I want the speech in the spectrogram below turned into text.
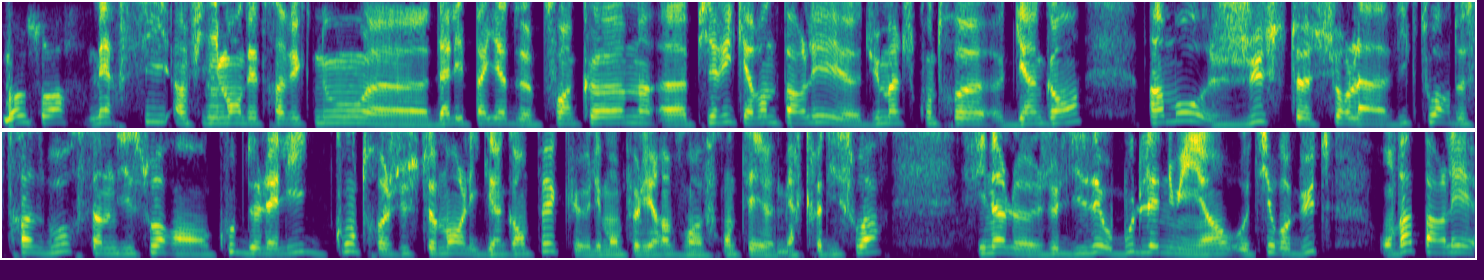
Bonsoir. Merci infiniment d'être avec nous, euh, d'allepayade.com. Euh, Pierrick, avant de parler euh, du match contre Guingamp, un mot juste sur la victoire de Strasbourg samedi soir en Coupe de la Ligue contre justement les Guingampais que les Montpellierins vont affronter euh, mercredi soir. Finale, euh, je le disais, au bout de la nuit, hein, au tir au but. On va parler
